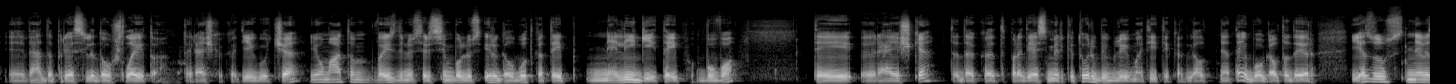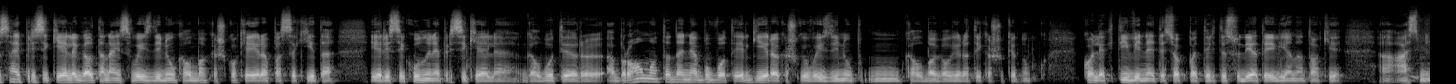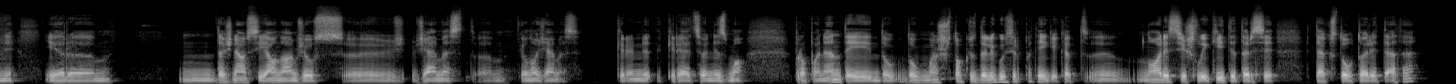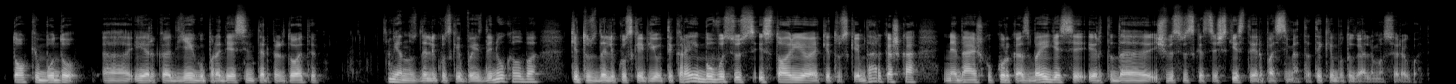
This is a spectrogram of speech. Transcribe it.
e, veda prie slidaus šlaito. Tai reiškia, kad jeigu čia jau matom vaizdinius ir simbolius ir galbūt, kad taip nelygiai taip buvo, Tai reiškia tada, kad pradėsim ir kitur Biblijoje matyti, kad gal ne tai buvo, gal tada ir Jėzus ne visai prisikėlė, gal tenais vaizdinių kalba kažkokia yra pasakyta ir jisai kūnų neprisikėlė, galbūt ir Abromo tada nebuvo, tai irgi yra kažkokių vaizdinių kalba, gal yra tai kažkokia nu, kolektyvinė tiesiog patirti sudėta į vieną tokį asmenį. Ir dažniausiai jauno amžiaus žemės, jauno žemės kreacionizmo proponentai daug, daug maž tokius dalykus ir pateigia, kad norisi išlaikyti tarsi teksto autoritetą tokiu būdu. Ir kad jeigu pradėsi interpretuoti vienus dalykus kaip vaizdinių kalba, kitus dalykus kaip jau tikrai buvusius istorijoje, kitus kaip dar kažką, nebeaišku, kur kas baigėsi ir tada iš vis viskas išskysta ir pasimeta. Tai kaip būtų galima sureaguoti?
